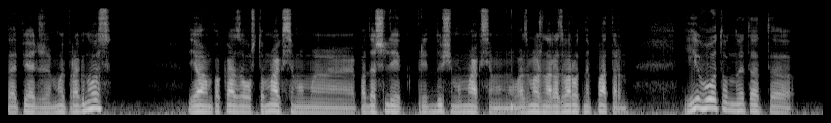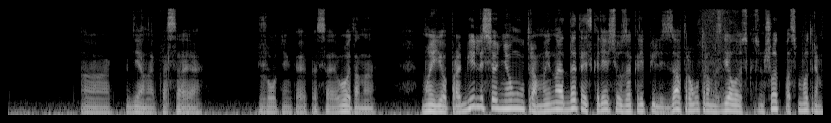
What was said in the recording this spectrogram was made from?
опять же, мой прогноз. Я вам показывал, что максимум э, подошли предыдущему максимуму. Возможно, разворотный паттерн. И вот он, этот... Э, где она, косая? Желтенькая косая. Вот она. Мы ее пробили сегодня утром. И над этой, скорее всего, закрепились. Завтра утром сделаю скриншот, посмотрим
